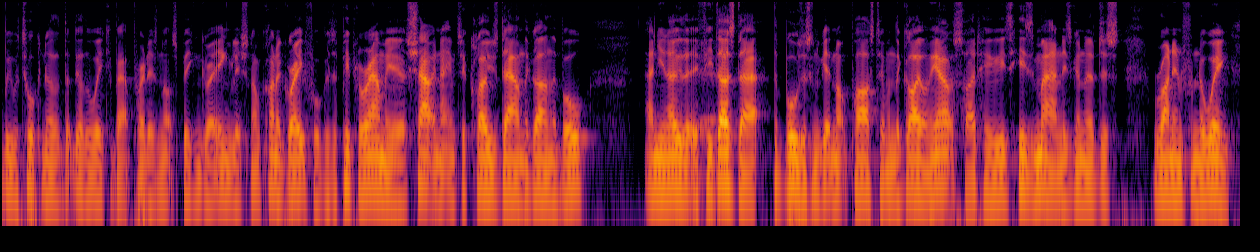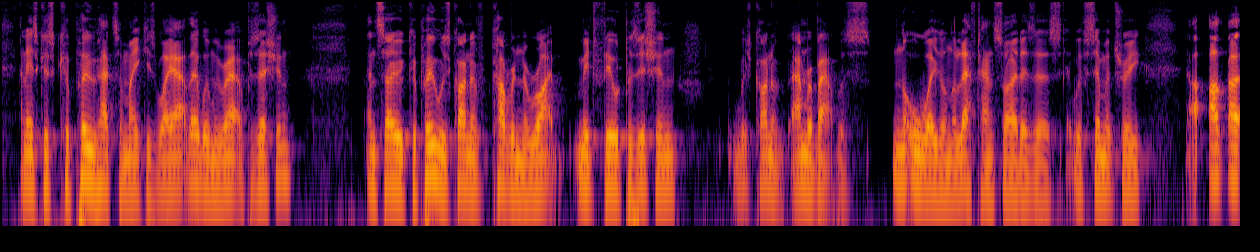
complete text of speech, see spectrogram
We were talking the other, the other week about Paredes not speaking great English, and I'm kind of grateful because the people around me are shouting at him to close down the guy on the ball. And you know that if he does that, the ball's just going to get knocked past him, and the guy on the outside, who is his man, is going to just run in from the wing. And it's because Capoue had to make his way out there when we were out of possession. And so Capoue was kind of covering the right midfield position, which kind of Amrabat was not always on the left hand side as a, with symmetry. I, I,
